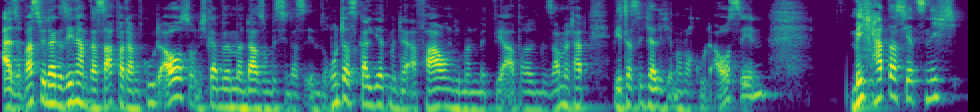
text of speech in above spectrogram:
Also, was wir da gesehen haben, das sah verdammt gut aus. Und ich glaube, wenn man da so ein bisschen das eben runterskaliert mit der Erfahrung, die man mit VR-Brillen gesammelt hat, wird das sicherlich immer noch gut aussehen. Mich hat das jetzt nicht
